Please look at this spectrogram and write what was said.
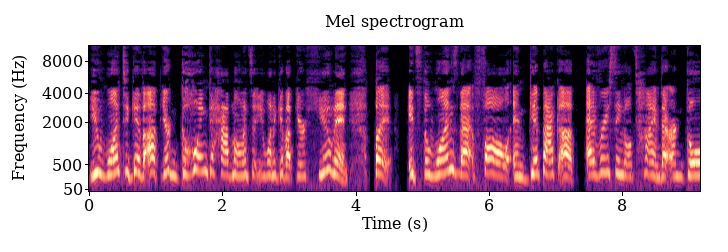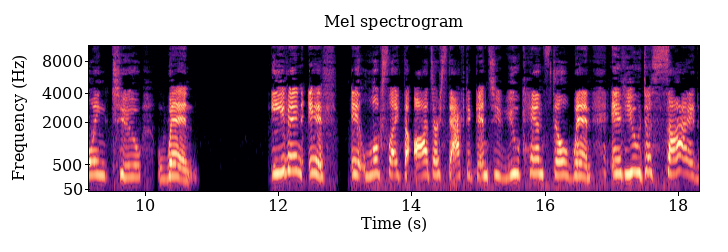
you want to give up. You're going to have moments that you want to give up. You're human, but it's the ones that fall and get back up every single time that are going to win. Even if it looks like the odds are stacked against you, you can still win. If you decide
